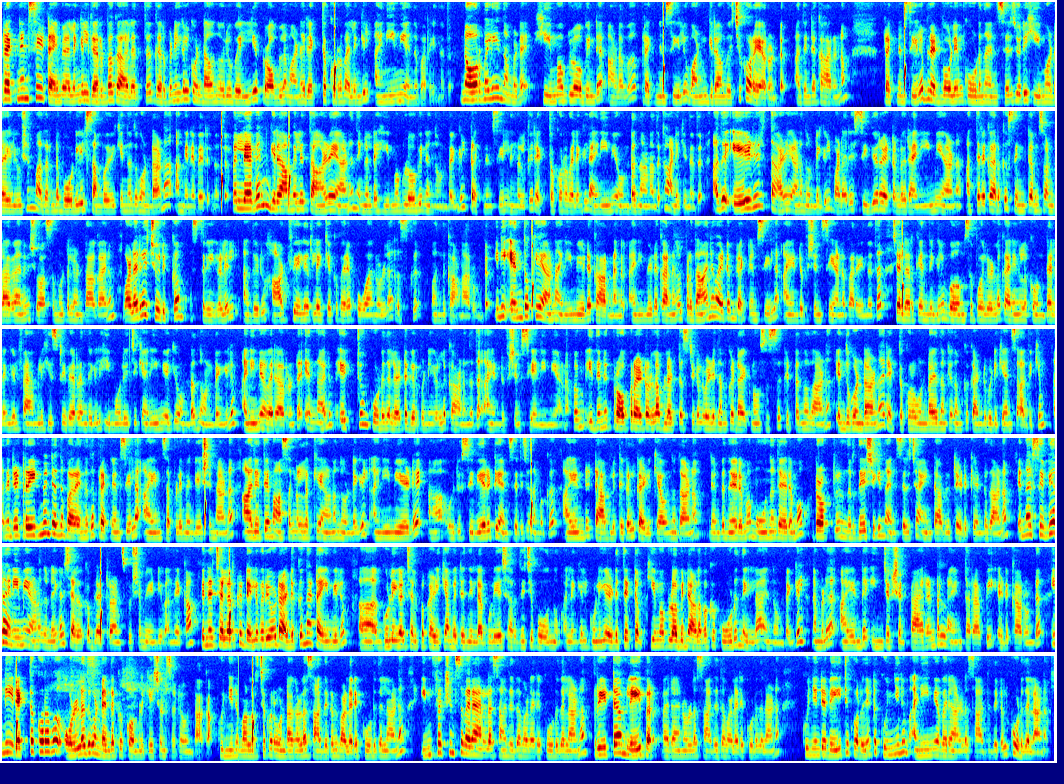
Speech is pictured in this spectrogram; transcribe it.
Pregnancy ടൈമിൽ അല്ലെങ്കിൽ ഗർഭകാലത്ത് ഗർഭിണികൾക്കുണ്ടാകുന്ന ഒരു വലിയ പ്രോബ്ലമാണ് രക്തക്കുറവ് അല്ലെങ്കിൽ അനീമിയ എന്ന് പറയുന്നത്. നോർമലി നമ്മുടെ ഹീമോഗ്ലോബിന്റെ അളവ് പ്രഗ്നൻസിയിൽ വൺ ഗ്രാം വെച്ച് കുറയാറുണ്ട്. അതിന്റെ കാരണം പ്രഗ്നൻസിയിൽ ബ്ലഡ് വോളിയം കൂടുന്ന അനുസരിച്ച് ഒരു ഹീമോ ഡൈല്യൂഷൻ മദറിന്റെ ബോഡിയിൽ സംഭവിക്കുന്നത് കൊണ്ടാണ് അങ്ങനെ വരുന്നത്. അപ്പോൾ ലെവൻ ഗ്രാമിൽ താഴെയാണ് നിങ്ങളുടെ ഹീമോഗ്ലോബിൻ എന്നുണ്ടെങ്കിൽ പ്രഗ്നൻസിയിൽ നിങ്ങൾക്ക് രക്തക്കുറവ് അല്ലെങ്കിൽ അനീമിയ ഉണ്ടെന്നാണ് അത് കാണിക്കുന്നത്. അത് ഏഴിൽ താഴെയാണെന്നുണ്ടെങ്കിൽ വളരെ സിവിയർ ആയിട്ടുള്ള ഒരു അനീമിയാണ് അത്തരക്കാർക്ക് സിംറ്റംസ് ഉണ്ടാകാനും ശ്വാസമുട്ടൽ ഉണ്ടാകാനും വളരെ ചുരുക്കം സ്ത്രീകളിൽ അതൊരു ഹാർട്ട് ഫെയിലിയറിലേക്കൊക്കെ വരെ പോകാനുള്ള റിസ്ക് വന്ന് കാണാറുണ്ട്. ഇനി എന്തൊക്കെയാണ് അനീമിയയുടെ കാരണങ്ങൾ? അനീമിയയുടെ കാരണങ്ങൾ പ്രധാനമായിട്ടും പ്രഗ്നൻസിയിൽ അയൺ ഡെഫിഷ്യൻസിയാണ് പറയുന്നത്. ചിലർക്ക് എന്തെങ്കിലും വേംസ് പോലെയുള്ള കാര്യങ്ങളൊക്കെ ഉണ്ട്. അല്ലെങ്കിൽ ഫാമിലി ഹിസ്റ്ററി വേറെ എന്തെങ്കിലും ഹിമോലജിക്ക് അനീമിയ ഒക്കെ ഉണ്ടെന്നുണ്ടെങ്കിലും അനീമിയ വരാറുണ്ട്. എന്നാലും ഏറ്റവും കൂടുതലായിട്ട് ഗർഭിണികളിൽ കാണുന്നത് അയൺ ഡെഫിഷ്യൻസി അനീമിയാണ് അപ്പം ഇതിന് പ്രോപ്പർ ആയിട്ടുള്ള ബ്ലഡ് ടെസ്റ്റുകൾ വഴി നമുക്ക് ഡയഗ്നോസിസ് കിട്ടുന്നതാണ്. എന്തുകൊണ്ടാണ് രക്തക്കുറവ് ഉണ്ടായതെന്നൊക്കെ നമുക്ക് കണ്ടുപിടിക്കാൻ സാധിക്കും. അതിന്റെ ട്രീറ്റ്മെന്റ് എന്ന് പറയുന്നത് പ്രഗ്നൻസിയിൽ അയൺ സപ്ലിമെന്റേഷൻ ആണ്. ആദ്യത്തെ മാസങ്ങളിലൊക്കെ ആണെന്നുണ്ടെങ്കിൽ അനീമിയയുടെ ആ ഒരു സിവിയറിറ്റി അനുസരിച്ച് നമുക്ക് അയണിന്റെ ടാബ്ലറ്റുകൾ കഴിക്കാവുന്നതാണ്. രണ്ടു നേരമോ മൂന്ന് നേരമോ ഡോക്ടർ നിർദ്ദേശിക്കുന്ന അനുസരിച്ച് അയൺ ടാബ്ലറ്റ് എടുക്കേണ്ടതാണ്. എന്നാൽ സിവിയർ അനീമിയ ആണെന്നുണ്ടെങ്കിൽ ചിലർക്ക് ബ്ലഡ് ട്രാൻസ്ഫ്യൂഷൻ വേണ്ടി വന്നേക്കാം. പിന്നെ ചിലർക്ക് ഡെലിവറിയോട് അടുക്കുന്ന ടൈമിലും ഗുളികൾ ചിലപ്പോൾ കഴിക്കാൻ പറ്റുന്നില്ല. ഗുളിയെ ഛർദ്ദിച്ച് പോകുന്നു. അല്ലെങ്കിൽ ഗുളിക എടുത്തിട്ടും ഹീമോഗ്ലോബിന്റെ അളവൊക്കെ കൂടുന്നില്ല എന്നുണ്ടെങ്കിൽ നമ്മൾ അയന്റെ ഇഞ്ചക്ഷൻ പാരൻഡൽ ലൈൻ തെറാപ്പി എടുക്കാറുണ്ട്. ഇനി രക്തക്കുറവ് ഉള്ളത് കൊണ്ട് എന്തൊക്കെ കോംപ്ലിക്കേഷൻസ് ഒക്കെ ഉണ്ടാകാം? കുഞ്ഞിന് വളർച്ചക്കുറവ് ഉണ്ടാകാനുള്ള സാധ്യതകൾ വളരെ കൂടുതലാണ്. ഇൻഫെക്ഷൻസ് വരാനുള്ള സാധ്യത വളരെ കൂടുതലാണ്. പ്രീ ടേം ലേബർ വരാനുള്ള സാധ്യത വളരെ കൂടുതലാണ്. കുഞ്ഞിന്റെ വെയിറ്റ് കുറഞ്ഞിട്ട് കുഞ്ഞിനും അനീമിയ വരാനുള്ള സാധ്യതകൾ കൂടുതലാണ്.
